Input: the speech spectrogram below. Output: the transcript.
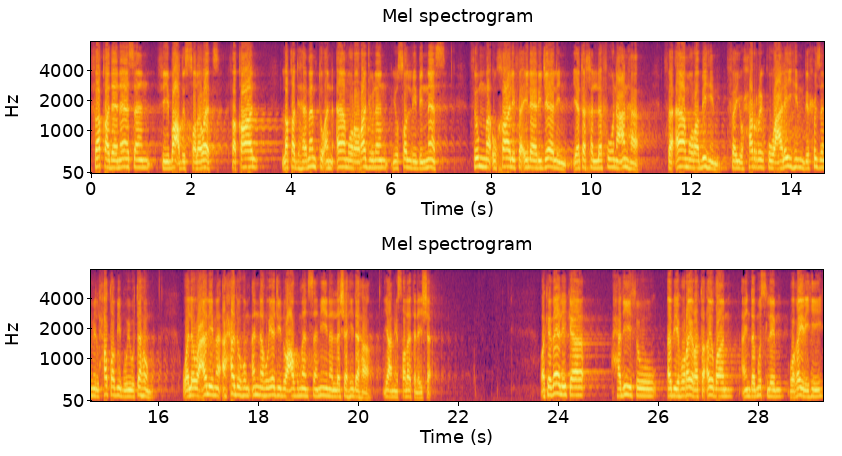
فقد ناسا في بعض الصلوات فقال لقد هممت أن آمر رجلا يصلي بالناس ثم أخالف إلى رجال يتخلفون عنها فآمر بهم فيحرقوا عليهم بحزم الحطب بيوتهم ولو علم أحدهم أنه يجد عظما سمينا لشهدها يعني صلاة العشاء. وكذلك حديث أبي هريرة أيضا عند مسلم وغيره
